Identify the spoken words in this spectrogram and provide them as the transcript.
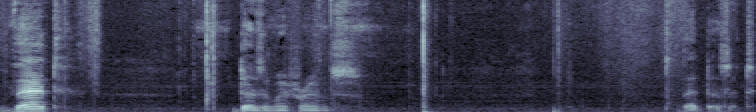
that does it, my friends. That does it.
